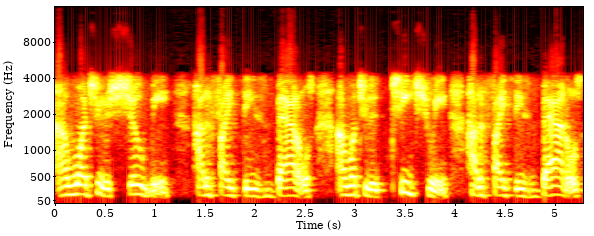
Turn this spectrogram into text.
I want you to show me how to fight these battles. I want you to teach me how to fight these battles,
